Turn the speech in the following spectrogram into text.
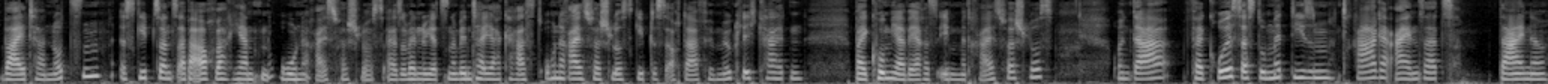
weiter nutzen. Es gibt sonst aber auch Varianten ohne Reißverschluss. Also wenn du jetzt eine Winterjacke hast ohne Reißverschluss, gibt es auch dafür Möglichkeiten. Bei Kumja wäre es eben mit Reißverschluss. Und da vergrößerst du mit diesem Trageeinsatz deine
